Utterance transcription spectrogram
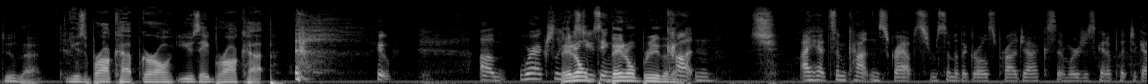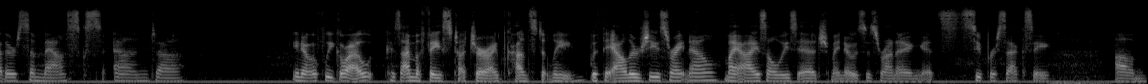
do that? Use a bra cup, girl. Use a bra cup. um, we're actually They just don't- using they don't breathe it out. cotton. I had some cotton scraps from some of the girls' projects, and we're just going to put together some masks. And, uh, you know, if we go out, because I'm a face toucher, I'm constantly with the allergies right now. My eyes always itch, my nose is running. It's super sexy. Um,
